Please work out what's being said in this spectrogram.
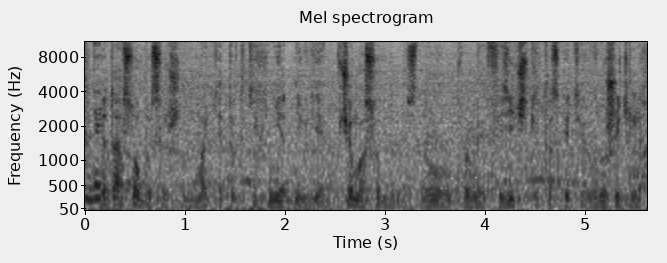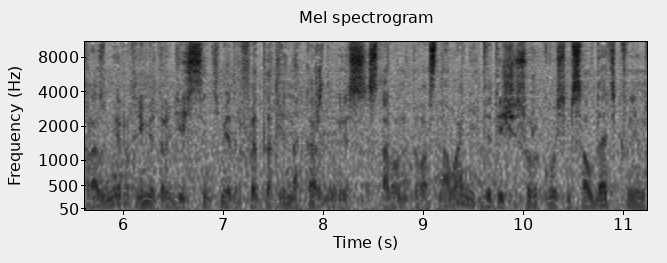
Да. Но это особый совершенно макет, таких нет нигде. В чем особенность? Ну, кроме физических, так сказать, внушительных размеров, 3 метра 10 сантиметров – это длина каждого из сторон этого основания, 2048 солдатиков, на нем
